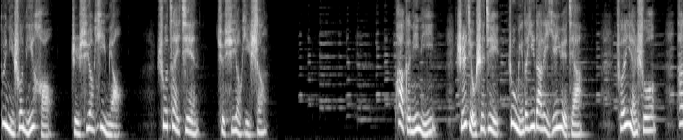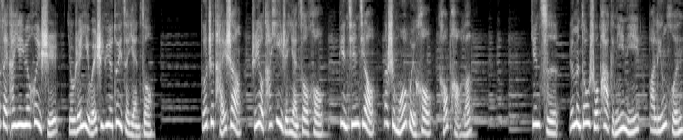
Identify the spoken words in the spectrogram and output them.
对你说你好，只需要一秒；说再见，却需要一生。帕格尼尼，十九世纪著名的意大利音乐家。传言说，他在开音乐会时，有人以为是乐队在演奏；得知台上只有他一人演奏后，便尖叫那是魔鬼后逃跑了。因此，人们都说帕格尼尼把灵魂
